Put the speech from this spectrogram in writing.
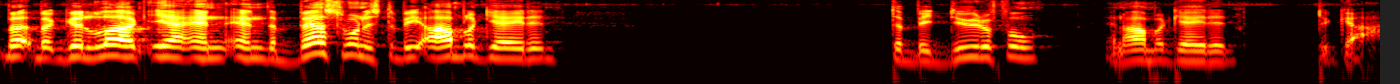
But, but good luck. Yeah, and, and the best one is to be obligated, to be dutiful and obligated to God.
